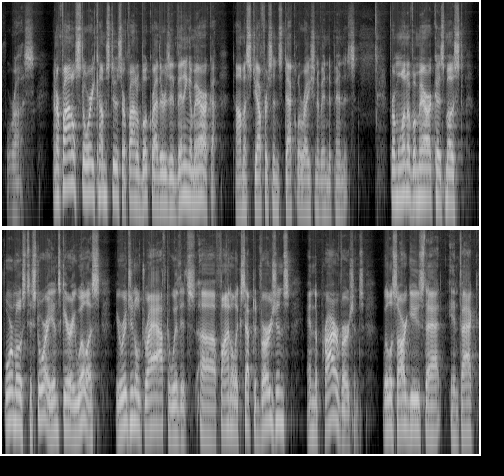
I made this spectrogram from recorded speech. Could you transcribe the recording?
for us. And our final story comes to us, our final book rather, is Inventing America Thomas Jefferson's Declaration of Independence from one of America's most foremost historians, Garry Willis, the original draft with its uh, final accepted versions and the prior versions. Willis argues that, in fact,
